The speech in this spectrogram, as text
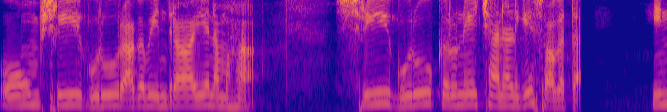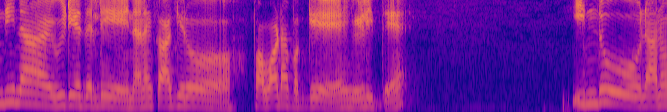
ಓಂ ಶ್ರೀ ಗುರು ರಾಘವೇಂದ್ರಾಯ ನಮಃ. ಶ್ರೀ ಗುರು ಕರುಣೆ ಚಾನಲ್ಗೆ ಸ್ವಾಗತ. ಇಂದಿನ ವಿಡಿಯೋದಲ್ಲಿ ನನಗಾಗಿರೋ ಪವಾಡ ಬಗ್ಗೆ ಹೇಳಿದ್ದೆ. ಇಂದು ನಾನು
